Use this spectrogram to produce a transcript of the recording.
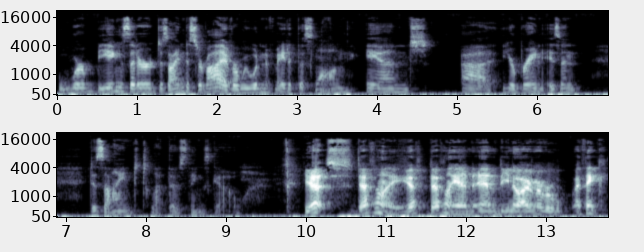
we're beings that are designed to survive, or we wouldn't have made it this long. And uh, your brain isn't designed to let those things go. Yes, definitely. Yes, definitely. And and you know, I remember I think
